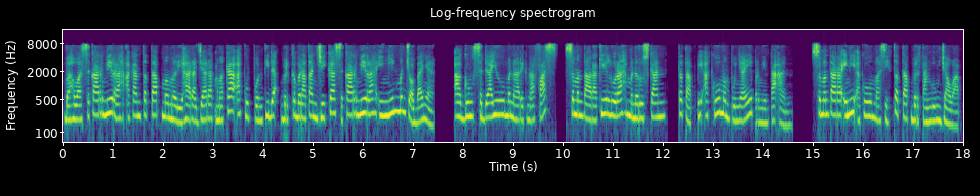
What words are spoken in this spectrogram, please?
bahwa Sekar Mirah akan tetap memelihara jarak maka aku pun tidak berkeberatan jika Sekar Mirah ingin mencobanya. Agung Sedayu menarik nafas, sementara Ki Lurah meneruskan, tetapi aku mempunyai permintaan. Sementara ini aku masih tetap bertanggung jawab.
